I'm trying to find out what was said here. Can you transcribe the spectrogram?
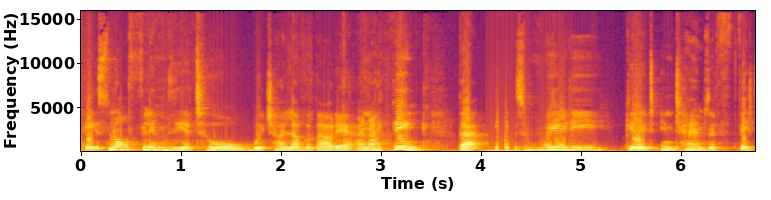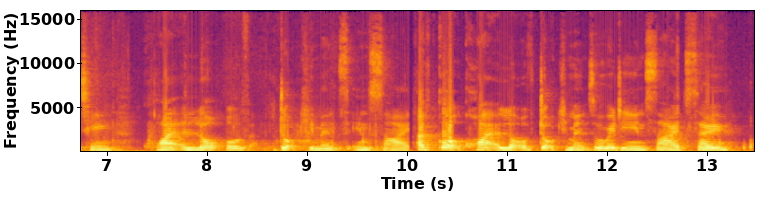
it's not flimsy at all, which I love about it. And I think that it's really good in terms of fitting quite a lot of documents inside. I've got quite a lot of documents already inside, so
